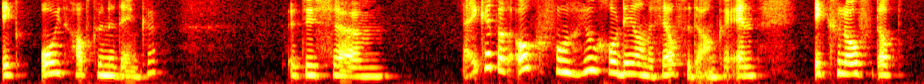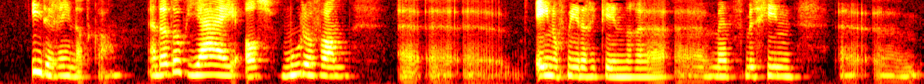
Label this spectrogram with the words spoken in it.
ik ooit had kunnen denken. Het is, um, ik heb dat ook voor een heel groot deel aan mezelf te danken. En ik geloof dat iedereen dat kan. En dat ook jij als moeder van één of meerdere kinderen, met misschien um,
